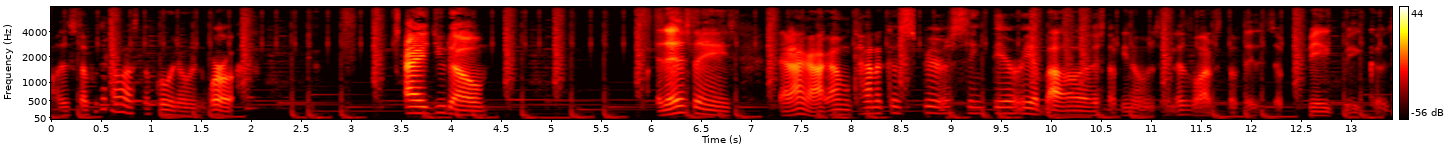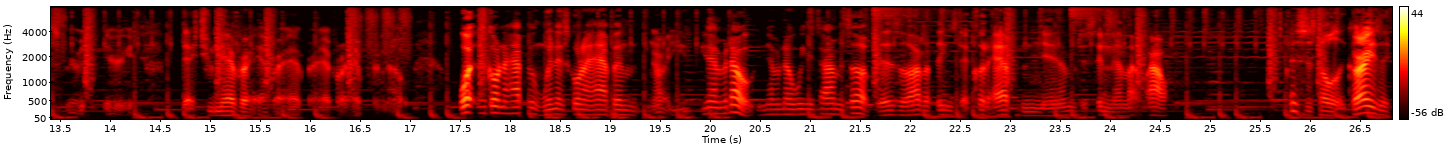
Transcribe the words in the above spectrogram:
all this stuff. We got a lot of stuff going on in the world. And you know, there's things that I got. I'm kind of conspiracy theory about all that stuff. You know what I'm saying? There's a lot of stuff that is a big, big conspiracy theory that you never, ever, ever, ever, ever know. what is going to happen, when it's going to happen, you, you never know. You never know when your time is up. There's a lot of things that could happen, and I'm just sitting there like, wow, this is totally crazy.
